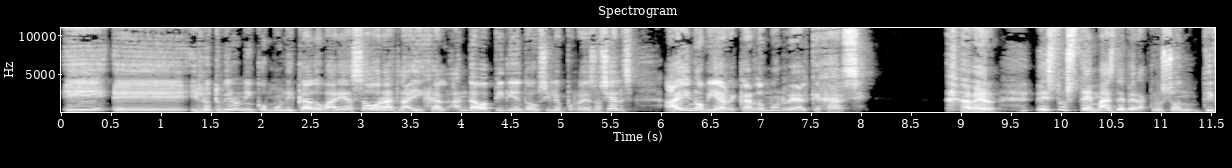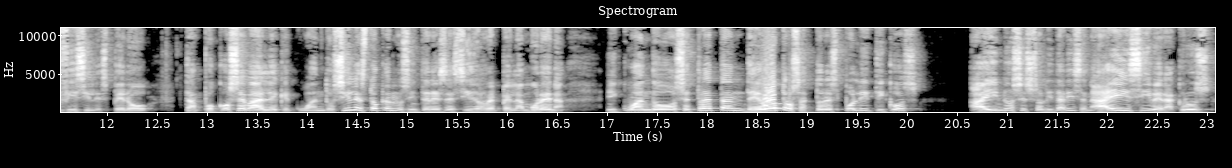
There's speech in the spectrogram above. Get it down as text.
y, eh, y, lo tuvieron incomunicado varias horas, la hija andaba pidiendo auxilio por redes sociales, ahí no vi a Ricardo Monreal quejarse. A ver, estos temas de Veracruz son difíciles, pero tampoco se vale que cuando sí les tocan los intereses sí repela Morena. Y cuando se tratan de otros actores políticos, Ahí no se solidarizan. Ahí sí Veracruz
